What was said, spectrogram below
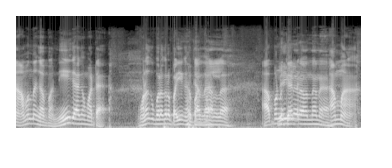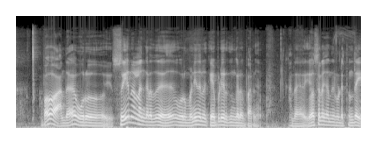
அவன் தான் கேட்பான் நீ கேட்க மாட்ட. உனக்கு பிறக்கிற பையன் கேட்பான்ல. அப்படின்னு கேட்ட வீட்டில் வந்தானே ஆமாம் அப்போது அந்த ஒரு சுயநலங்கிறது ஒரு மனிதனுக்கு எப்படி இருக்குங்கிறத பாருங்கள் அந்த யோசனகந்தனுடைய தந்தை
